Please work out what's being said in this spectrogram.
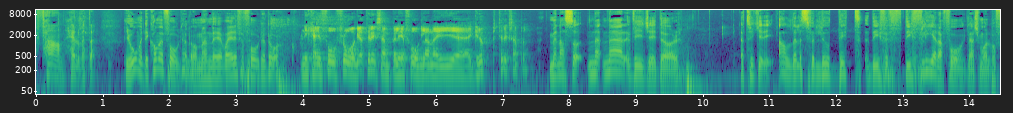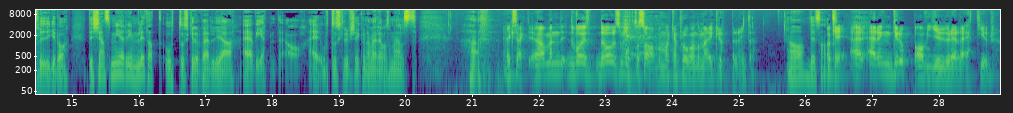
fan, helvete. Jo, men det kommer fåglar då, men det, vad är det för fåglar då? Ni kan ju få fråga till exempel, är fåglarna i eh, grupp till exempel? Men alltså, när VJ dör, jag tycker det är alldeles för luddigt. Det är, för, det är flera fåglar som håller på och flyger då. Det känns mer rimligt att Otto skulle välja, nej, jag vet inte, ja, Otto skulle i och för sig kunna välja vad som helst. Ha, Exakt, ja men det var, ju, det var väl som Otto sa, men man kan fråga om de är i grupp eller inte. ja, det är sant. Okej, är, är det en grupp av djur eller ett djur?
